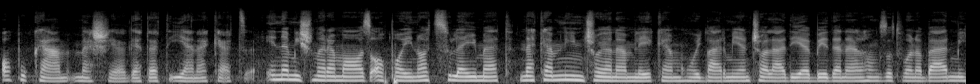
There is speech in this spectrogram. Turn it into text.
apukám mesélgetett ilyeneket. Én nem ismerem az apai nagyszüleimet, nekem nincs olyan emlékem, hogy bármilyen családi ebéden elhangzott volna bármi.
